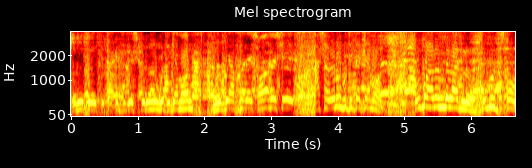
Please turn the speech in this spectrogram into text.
কর্মী পেয়েছি। তাকে জিজ্ঞেস করি, অনুভূতি কেমন? মুরব্বী, আপনার এই সমাবেশে আসার অনুভূতিটা কেমন? খুব আনন্দ লাগল খুব উৎসব।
